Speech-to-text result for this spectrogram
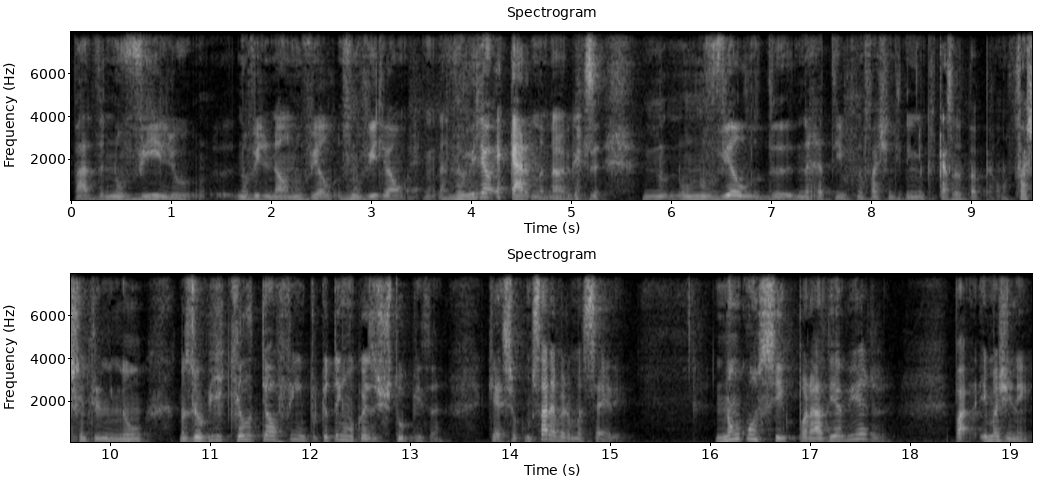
pá, de novilho, novilho não, novelo, novilho é, um, é, novilho é carne, não, quer dizer, um novelo de narrativo que não faz sentido nenhum, que a Casa de Papel, não faz sentido nenhum, mas eu vi aquilo até ao fim, porque eu tenho uma coisa estúpida, que é, se eu começar a ver uma série, não consigo parar de a ver. Pá, imaginem,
